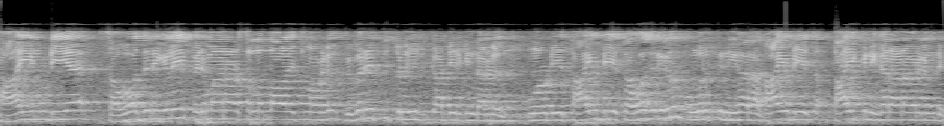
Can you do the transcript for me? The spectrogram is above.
தாயினுடைய சகோதரிகளே பெருமானார் சல்லா அலிஸ்லாம் அவர்கள் விவரித்து சொல்லி காட்டியிருக்கின்றார்கள். உங்களுடைய தாயுடைய சகோதரிகளும் உங்களுக்கு நிகர தாயுடைய தாய்க்கு நிகரானவர்கள் என்று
